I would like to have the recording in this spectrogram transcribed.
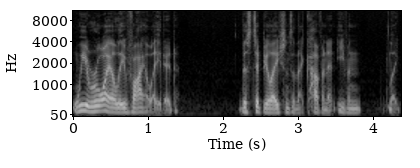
we royally violated the stipulations of that covenant even like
